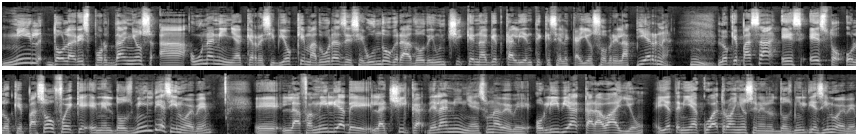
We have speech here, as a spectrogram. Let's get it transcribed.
mil dólares por daños a una niña que recibió quemaduras de segundo grado de un chicken nugget caliente que se le cayó sobre la pierna. Lo que pasa es esto, o lo que pasó fue que en el 2019, eh, la familia de la chica, de la niña, es una bebé, Olivia Caraballo, ella tenía cuatro años en el 2019,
